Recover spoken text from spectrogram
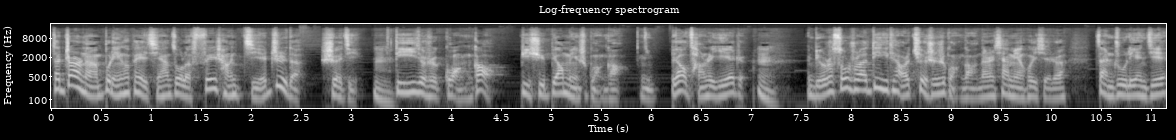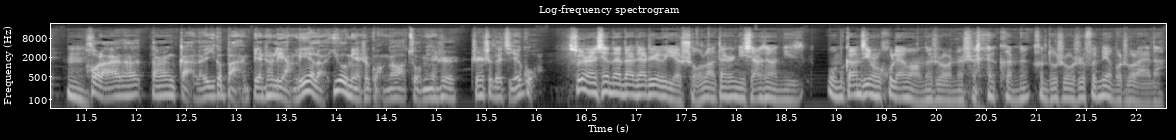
在这儿呢，布林和佩奇还做了非常节制的设计。嗯，第一就是广告必须标明是广告，你不要藏着掖着。嗯，你比如说搜出来第一条确实是广告，但是下面会写着赞助链接。嗯，后来他当然改了一个版，变成两列了，右面是广告，左面是真实的结果。虽然现在大家这个也熟了，但是你想想，你我们刚进入互联网的时候，那是 可能很多时候是分辨不出来的。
